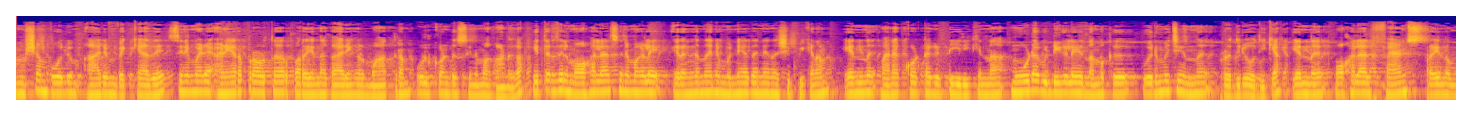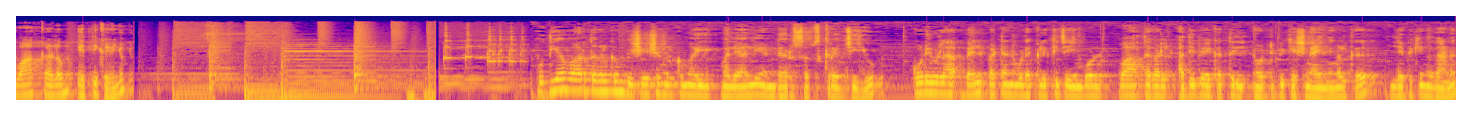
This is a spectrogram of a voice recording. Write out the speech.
അംശം പോലും ആരും വെക്കാതെ സിനിമയുടെ അണിയറ പ്രവർത്തകർ പറയുന്ന കാര്യങ്ങൾ മാത്രം ഉൾക്കൊണ്ട് സിനിമ കാണുക. ഇത്തരത്തിൽ മോഹൻലാൽ സിനിമകളെ ഇറങ്ങുന്നതിന് മുന്നേ തന്നെ നശിപ്പിക്കണം എന്ന് മനക്കോട്ട കിട്ടിയിരിക്കുന്ന മൂടവിഡികളെ നമുക്ക് ഒരുമിച്ച് നിന്ന് പ്രതിരോധിക്കാം എന്ന് മോഹൻലാൽ ഫാൻസ് പറയുന്ന വാക്കുകളും എത്തിക്കഴിഞ്ഞു. പുതിയ വാർത്തകൾക്കും വിശേഷങ്ങൾക്കുമായി മലയാളി അണ്ടർ സബ്സ്ക്രൈബ് ചെയ്യൂ. കൂടിയുള്ള ബെൽ ബട്ടൺ കൂടെ ക്ലിക്ക് ചെയ്യുമ്പോൾ വാർത്തകൾ അതിവേഗത്തിൽ നോട്ടിഫിക്കേഷനായി നിങ്ങൾക്ക് ലഭിക്കുന്നതാണ്.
